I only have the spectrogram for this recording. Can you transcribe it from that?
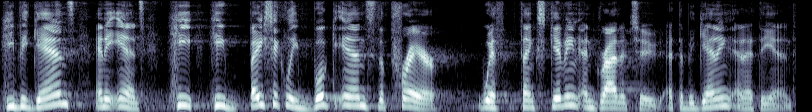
He begins and he ends. He, he basically bookends the prayer with thanksgiving and gratitude at the beginning and at the end.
